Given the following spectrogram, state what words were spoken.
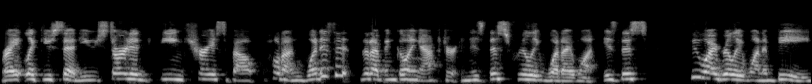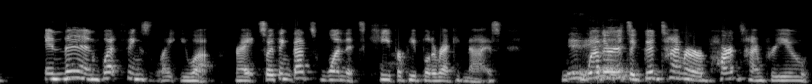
right? Like you said, you started being curious about, hold on, what is it that I've been going after? And is this really what I want? Is this who I really want to be? And then what things light you up, right? So I think that's one that's key for people to recognize. It Whether is. it's a good time or a hard time for you,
